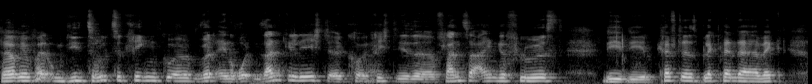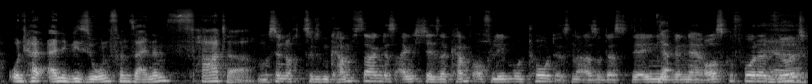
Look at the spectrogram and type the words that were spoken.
Ja, auf jeden Fall, um die zurückzukriegen, äh, wird in roten Sand gelegt, äh, kriegt diese Pflanze eingeflößt, die die Kräfte des Black Panther erweckt und hat eine Vision von seinem Vater. Man muss ja noch zu diesem Kampf sagen, dass eigentlich dieser Kampf auf Leben und Tod ist. Ne? Also, dass derjenige, Ja. wenn er herausgefordert wird,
